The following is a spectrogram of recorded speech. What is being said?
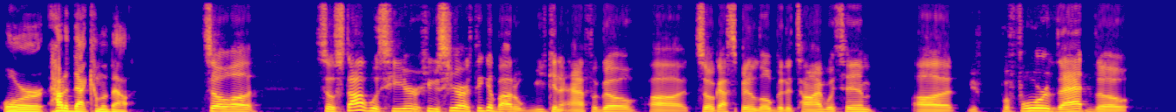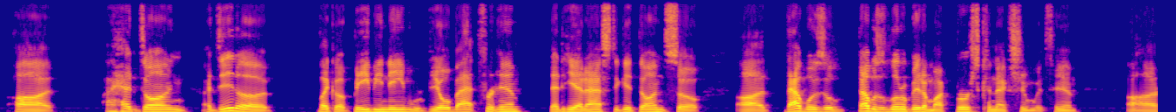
or how did that come about? So, uh, so Stott was here. He was here, I think, about a week and a half ago. Uh, so I got to spend a little bit of time with him. Uh, before that, though, uh, I had done, I did a like a baby name reveal bat for him that he had asked to get done. So uh, that was a that was a little bit of my first connection with him. Uh,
